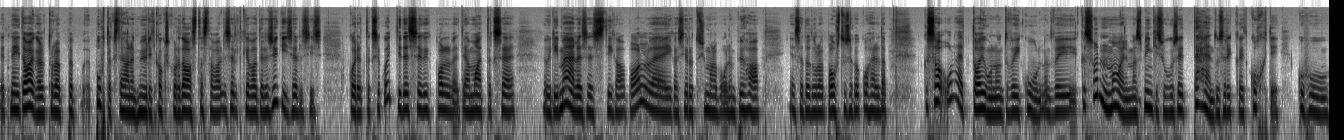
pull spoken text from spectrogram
et neid aeg-ajalt tuleb puhtaks teha, need müürid kaks korda aastas tavaliselt, kevadel ja sügisel, siis korjatakse kottidesse kõik palved ja maetakse õli mäele, sest iga palve, iga sirutus Jumala poole on püha ja seda tuleb austusega kohelda. kas sa oled tajunud või kuulnud või kas on maailmas mingisuguseid tähendusrikkaid kohti, kuhu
